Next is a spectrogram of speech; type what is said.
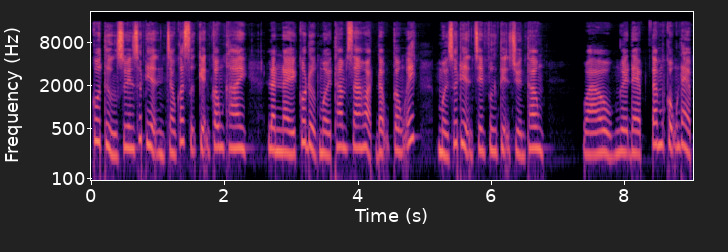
cô thường xuyên xuất hiện trong các sự kiện công khai. Lần này cô được mời tham gia hoạt động công ích, mới xuất hiện trên phương tiện truyền thông. Wow, người đẹp, tâm cũng đẹp,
